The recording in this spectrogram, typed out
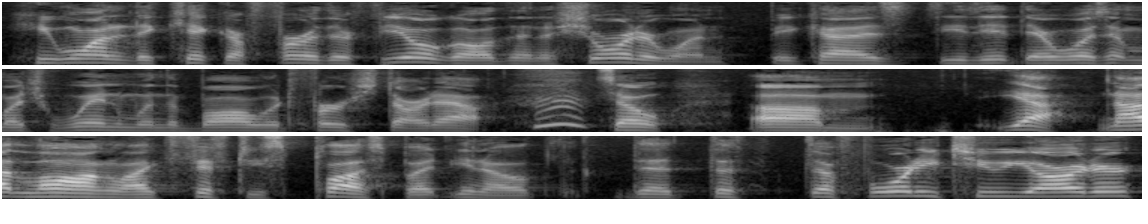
he wanted to kick a further field goal than a shorter one because did, there wasn't much wind when the ball would first start out. So, um, yeah, not long, like 50s plus, but you know, the the, the 42 yarder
